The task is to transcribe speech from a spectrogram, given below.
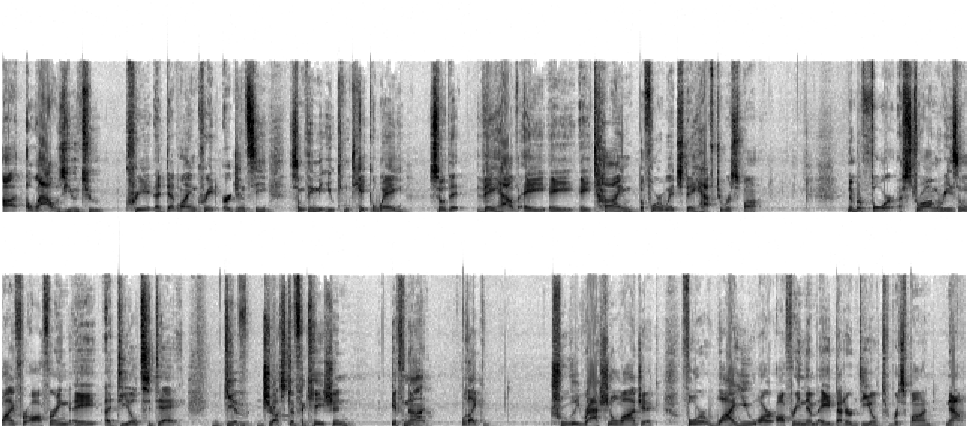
uh, allows you to create a deadline, create urgency, something that you can take away so that they have a, a, a time before which they have to respond. Number four, a strong reason why for offering a, a deal today. Give justification, if not like truly rational logic, for why you are offering them a better deal to respond now.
